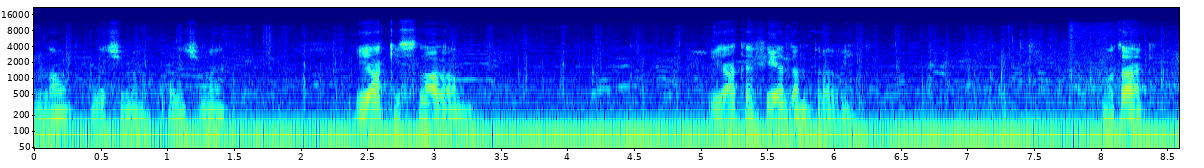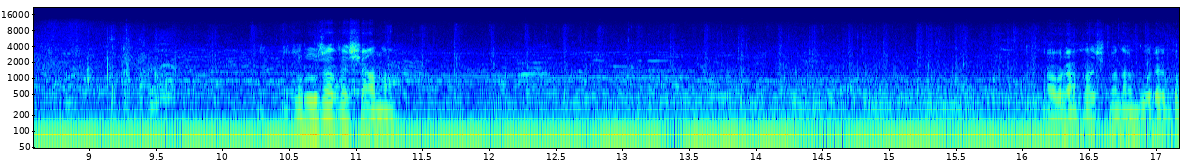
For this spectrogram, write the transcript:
No, lecimy, lecimy. Jaki slalom. Jak F1 prawie. No tak. Różowe siano. Dobra, chodźmy na górę, bo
